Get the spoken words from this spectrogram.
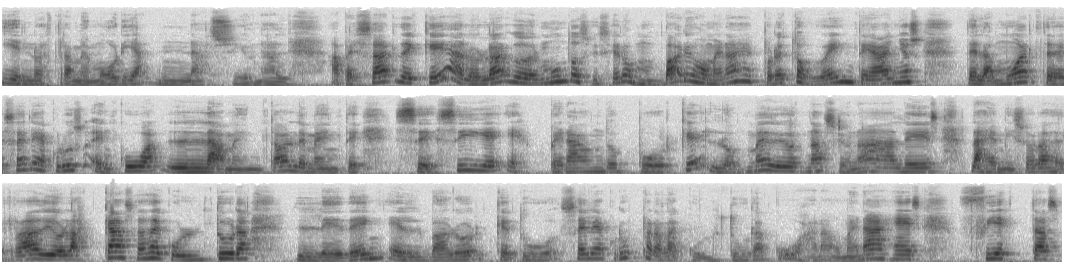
y en nuestra memoria nacional a pesar de que a lo largo del mundo se hicieron varios homenajes por estos 20 años de la muerte de Celia Cruz en Cuba, lamentablemente se sigue esperando porque los medios nacionales, las emisoras de radio, las casas de cultura le den el valor que tuvo Celia Cruz para la cultura cubana. Homenajes, fiestas,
